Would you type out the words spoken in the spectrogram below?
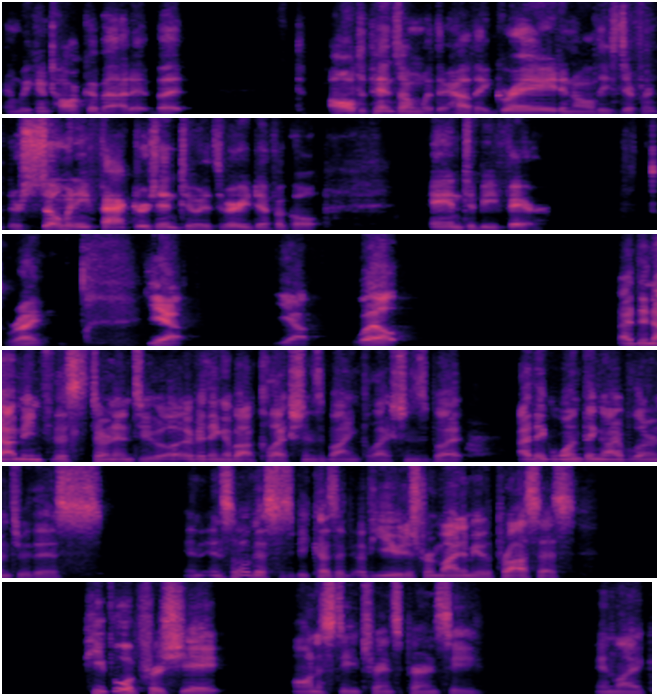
and we can talk about it, but all depends on what how they grade and all these different there's so many factors into it. It's very difficult and to be fair. Right? Yeah. Yeah. Well, I did not mean for this to turn into uh, everything about collections buying collections, but I think one thing I've learned through this, and, and some of this is because of, of you just reminding me of the process. People appreciate honesty, transparency, and like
